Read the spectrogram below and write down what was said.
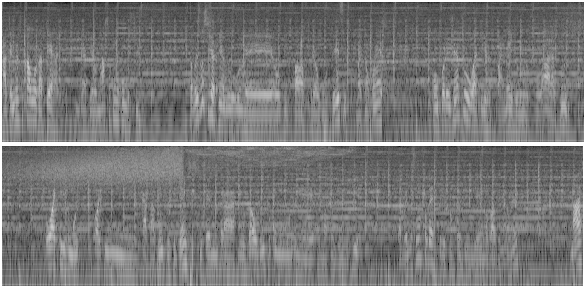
até mesmo o calor da terra e a biomassa como combustível. Talvez você já tenha é, ouvido falar sobre alguns desses, mas não conhece como por exemplo aqueles painéis de luz solar azuis, ou aqueles, ou aqueles cataventos gigantes que servem para usar o vento como, eh, como uma fonte de energia. Talvez você não soubesse que eles são fontes de energia renováveis, não é? Mas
